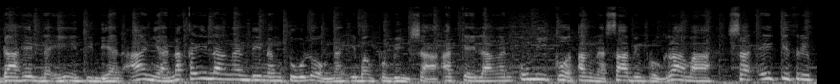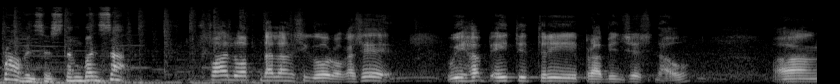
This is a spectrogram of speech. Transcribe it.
dahil naiintindihan anya na kailangan din ng tulong ng ibang probinsya at kailangan umikot ang nasabing programa sa 83 provinces ng bansa. follow up na lang siguro kasi we have 83 provinces now. Ang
